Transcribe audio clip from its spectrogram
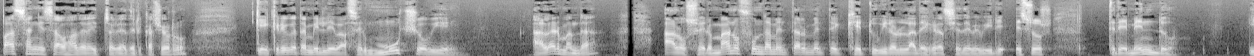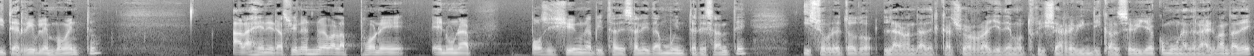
pasan esa hoja de la historia del cachorro, que creo que también le va a hacer mucho bien a la hermandad, a los hermanos fundamentalmente que tuvieron la desgracia de vivir esos tremendos y terribles momentos, a las generaciones nuevas las pone en una posición, una pista de salida muy interesante y sobre todo la hermandad del cachorro allí demostró y se ha reivindicado en Sevilla como una de las hermandades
